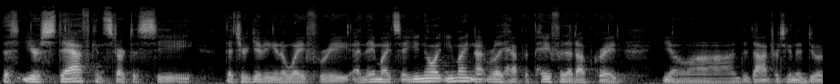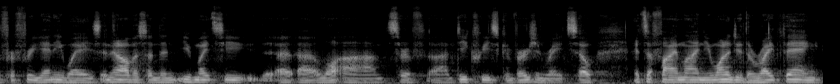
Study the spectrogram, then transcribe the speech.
The, your staff can start to see that you're giving it away free, and they might say, you know what, you might not really have to pay for that upgrade you know, uh, the doctor's going to do it for free anyways. And then all of a sudden, you might see a, a, a uh, sort of uh, decreased conversion rate. So it's a fine line. You want to do the right thing,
